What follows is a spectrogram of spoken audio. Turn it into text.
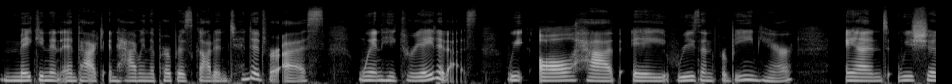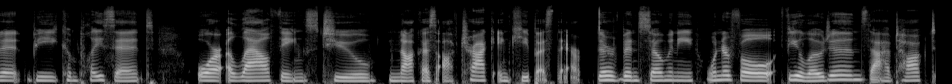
making an impact and having the purpose God intended for us when He created us. We all have a reason for being here, and we shouldn't be complacent or allow things to knock us off track and keep us there. There have been so many wonderful theologians that have talked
